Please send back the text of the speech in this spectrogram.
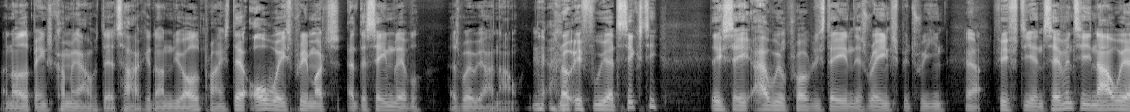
and other banks coming out with their target on the oil price, they're always pretty much at the same level as where we are now. Yeah. Now, if we're at 60, they say, I will probably stay in this range between Yeah. 50 and 70. Now we're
